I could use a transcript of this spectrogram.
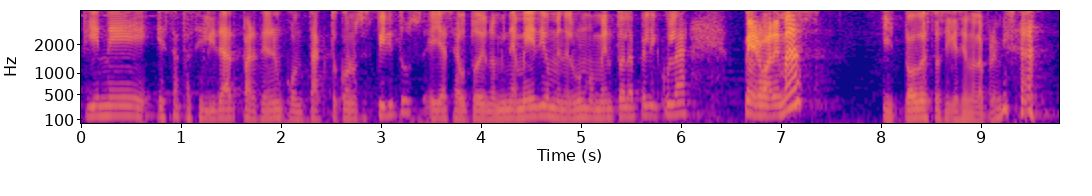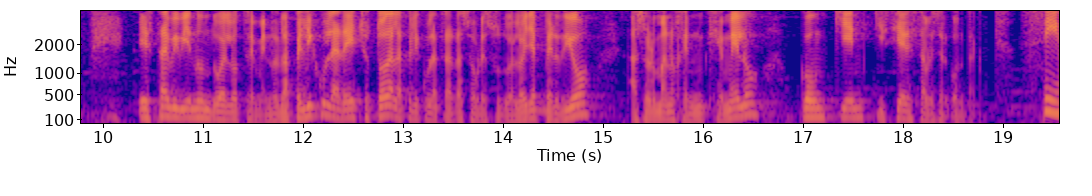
tiene esa facilidad para tener un contacto con los espíritus. Ella se autodenomina medium en algún momento de la película, pero además, y todo esto sigue siendo la premisa, está viviendo un duelo tremendo. La película, de hecho, toda la película trata sobre su duelo. Ella perdió a su hermano gemelo con quien quisiera establecer contacto. Sí,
